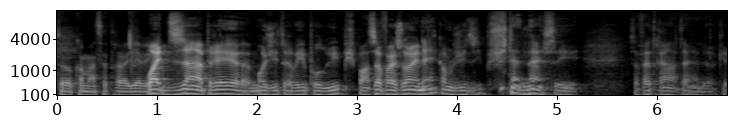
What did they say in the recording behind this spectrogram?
tu as commencé à travailler avec Ouais, dix ans après, euh, moi, j'ai travaillé pour lui. Puis je pensais faire ça un an, comme j'ai dit. Puis finalement, c'est, ça fait 30 ans là, que,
